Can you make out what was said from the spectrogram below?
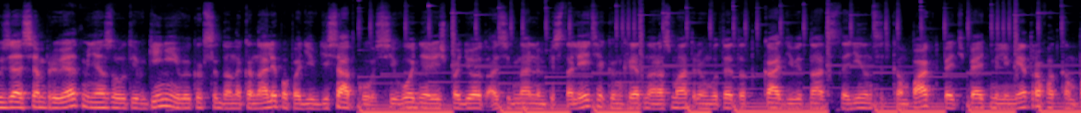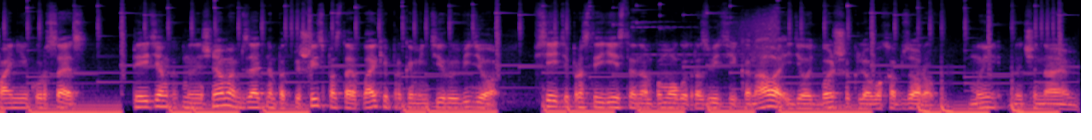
Друзья, всем привет, меня зовут Евгений, и вы, как всегда, на канале Попади в десятку. Сегодня речь пойдет о сигнальном пистолете, конкретно рассматриваем вот этот К1911 компакт 5,5 мм от компании Curses. Перед тем, как мы начнем, обязательно подпишись, поставь лайк и прокомментируй видео. Все эти простые действия нам помогут развитии канала и делать больше клевых обзоров. Мы начинаем.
